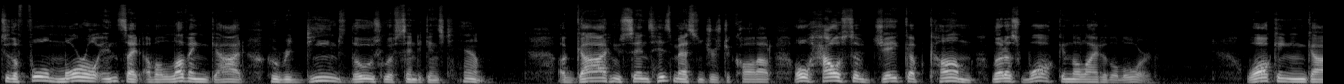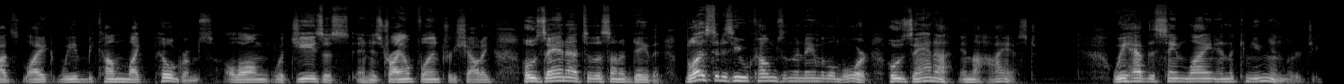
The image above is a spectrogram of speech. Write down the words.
to the full moral insight of a loving God who redeems those who have sinned against him. A God who sends his messengers to call out, O house of Jacob, come, let us walk in the light of the Lord. Walking in God's light, we have become like pilgrims, along with Jesus in his triumphal entry, shouting, Hosanna to the Son of David! Blessed is he who comes in the name of the Lord! Hosanna in the highest! We have the same line in the communion liturgy.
